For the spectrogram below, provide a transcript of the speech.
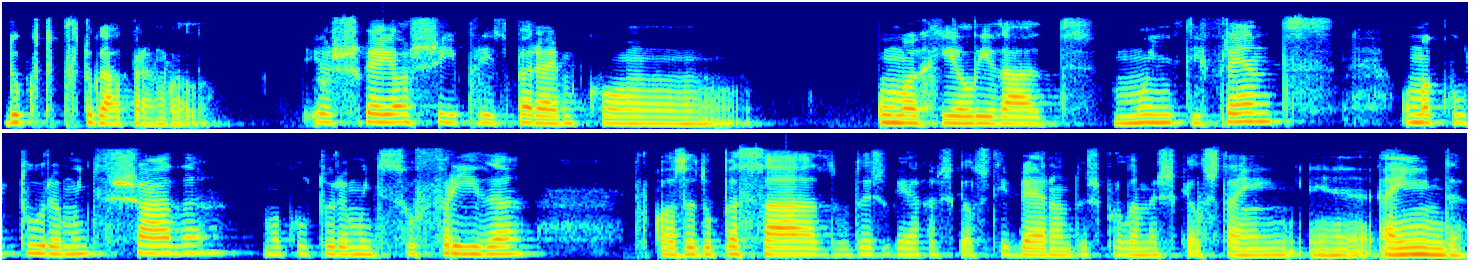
do que de Portugal para Angola. Eu cheguei ao Chipre e deparei-me com uma realidade muito diferente, uma cultura muito fechada, uma cultura muito sofrida por causa do passado, das guerras que eles tiveram, dos problemas que eles têm eh, ainda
